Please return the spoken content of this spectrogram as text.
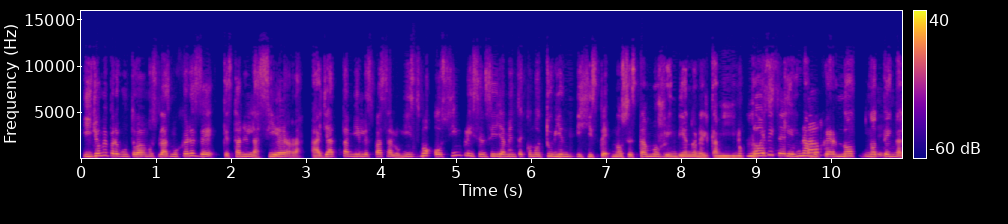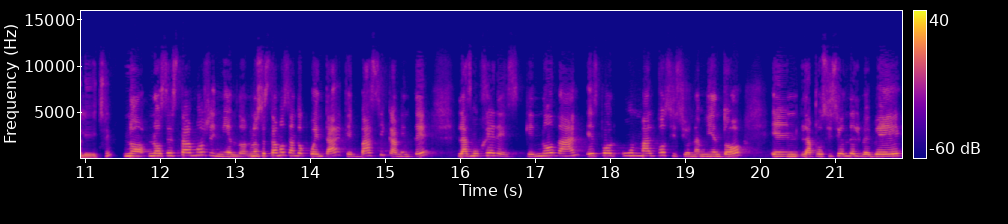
Y yo me pregunto, vamos, las mujeres de, que están en la sierra, ¿allá también les pasa lo mismo? ¿O simple y sencillamente, como tú bien dijiste, nos estamos rindiendo en el camino? ¿Puede que una mujer no, no tenga leche? No, nos estamos rindiendo, nos estamos dando cuenta que básicamente las mujeres que no dan es por un mal posicionamiento en la posición del bebé,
